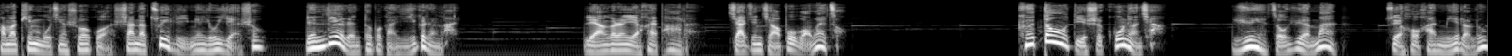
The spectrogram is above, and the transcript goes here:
他们听母亲说过，山的最里面有野兽，连猎人都不敢一个人来。两个人也害怕了，加紧脚步往外走。可到底是姑娘家，越走越慢，最后还迷了路。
